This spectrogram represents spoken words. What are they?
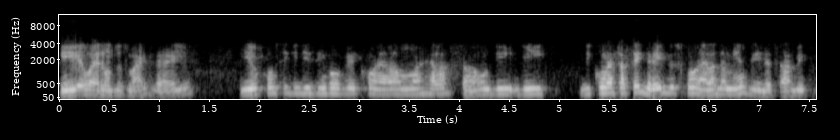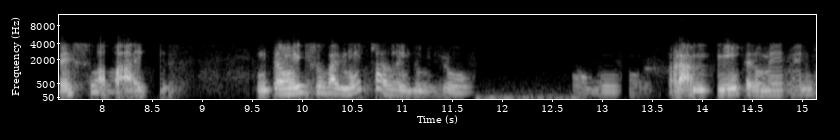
e eu era um dos mais velhos, e eu consegui desenvolver com ela uma relação de, de, de conversar segredos com ela da minha vida, sabe? Pessoais. Então isso vai muito além do jogo. Para mim, pelo menos,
